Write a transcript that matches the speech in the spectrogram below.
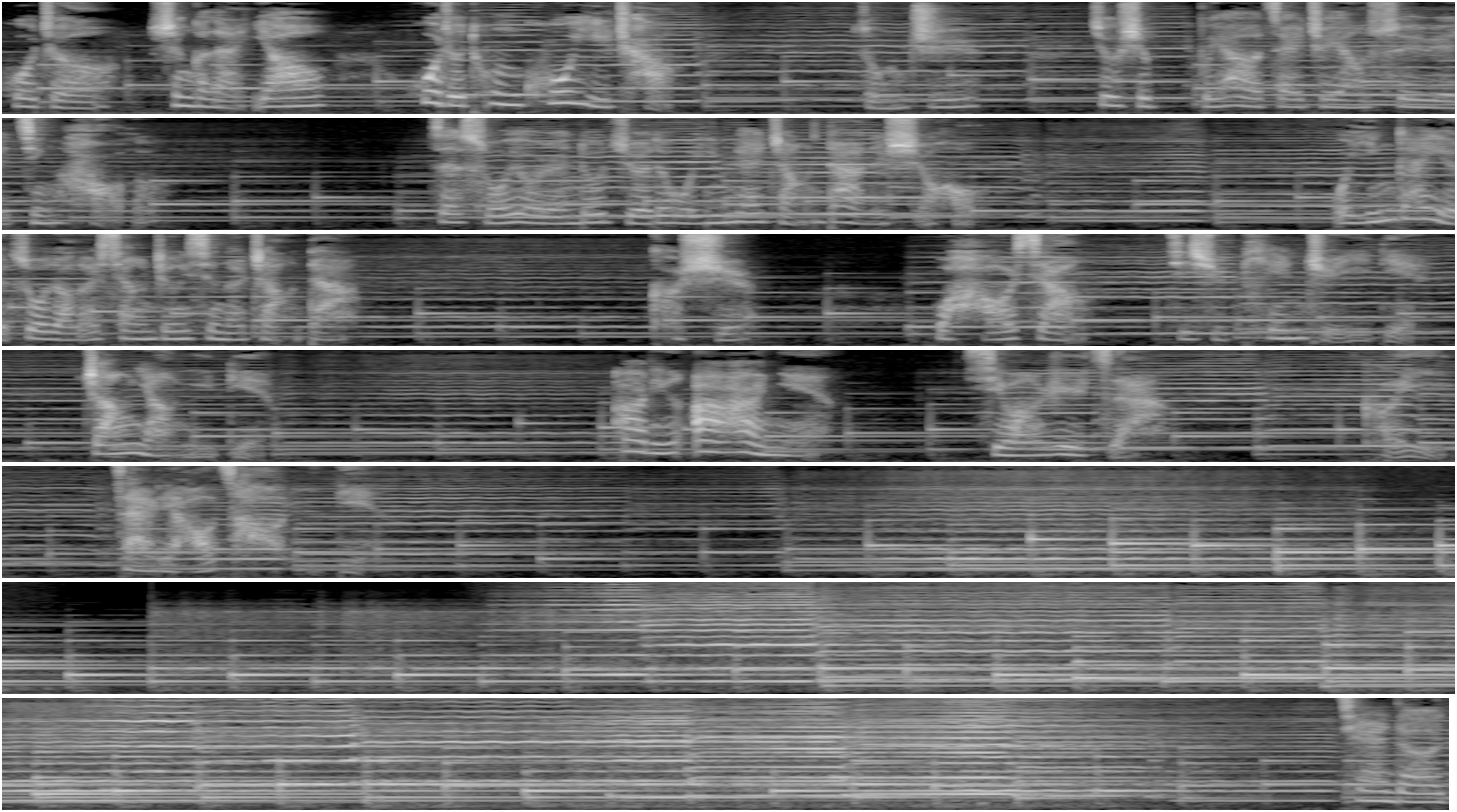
或者伸个懒腰，或者痛哭一场，总之，就是不要再这样岁月静好了。在所有人都觉得我应该长大的时候，我应该也做到了象征性的长大。可是，我好想继续偏执一点，张扬一点。二零二二年，希望日子啊，可以。再潦草一点。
